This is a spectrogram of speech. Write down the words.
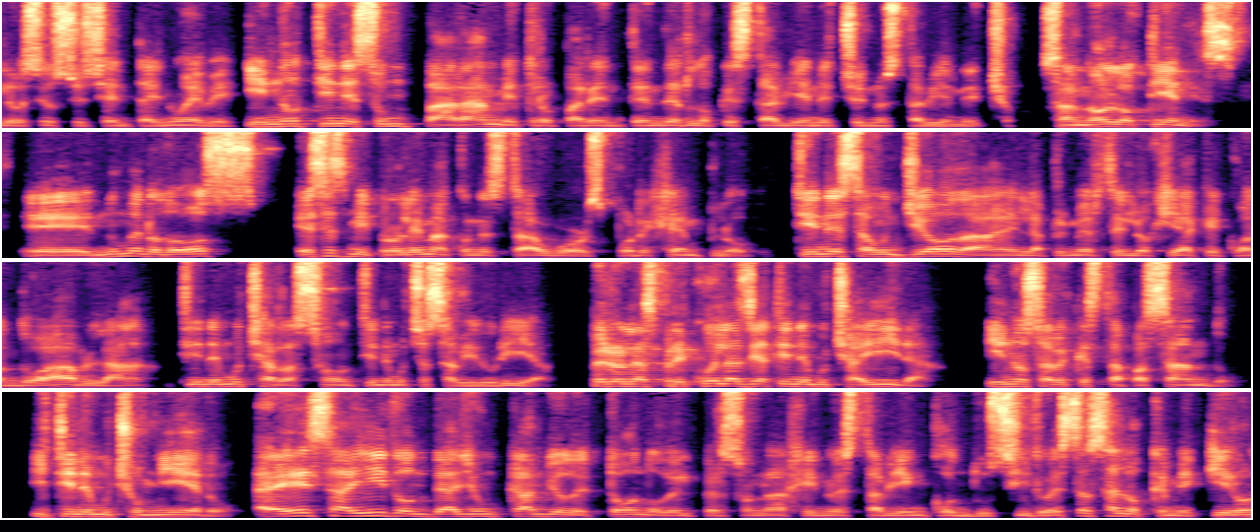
1969 y no tienes un parámetro para entender lo que está bien hecho y no está bien hecho. O sea, no lo tienes. Eh, número dos, ese es mi problema con Star Wars. Por ejemplo, tienes a un Yoda en la primera trilogía que cuando habla tiene mucha razón, tiene mucha sabiduría, pero en las precuelas ya tiene mucha ira y no sabe qué está pasando y tiene mucho miedo. Es ahí donde hay un cambio de tono del personaje y no está bien conducido. Esto es a lo que me quiero,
